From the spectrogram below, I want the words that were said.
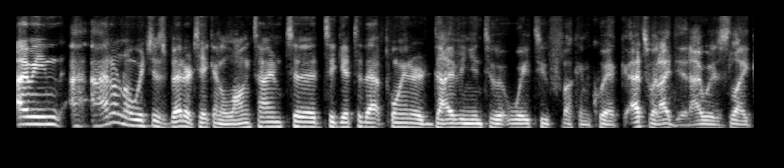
I mean, I, I don't know which is better, taking a long time to to get to that point or diving into it way too fucking quick. That's what I did. I was like,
